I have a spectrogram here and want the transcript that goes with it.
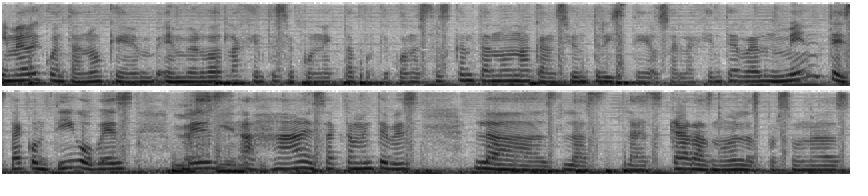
y me doy cuenta, ¿no? Que en, en verdad la gente se conecta porque cuando estás cantando una canción triste, o sea, la gente realmente está contigo, ves, La ves, siente. ajá, exactamente, ves las, las, las caras, ¿no? De las personas,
